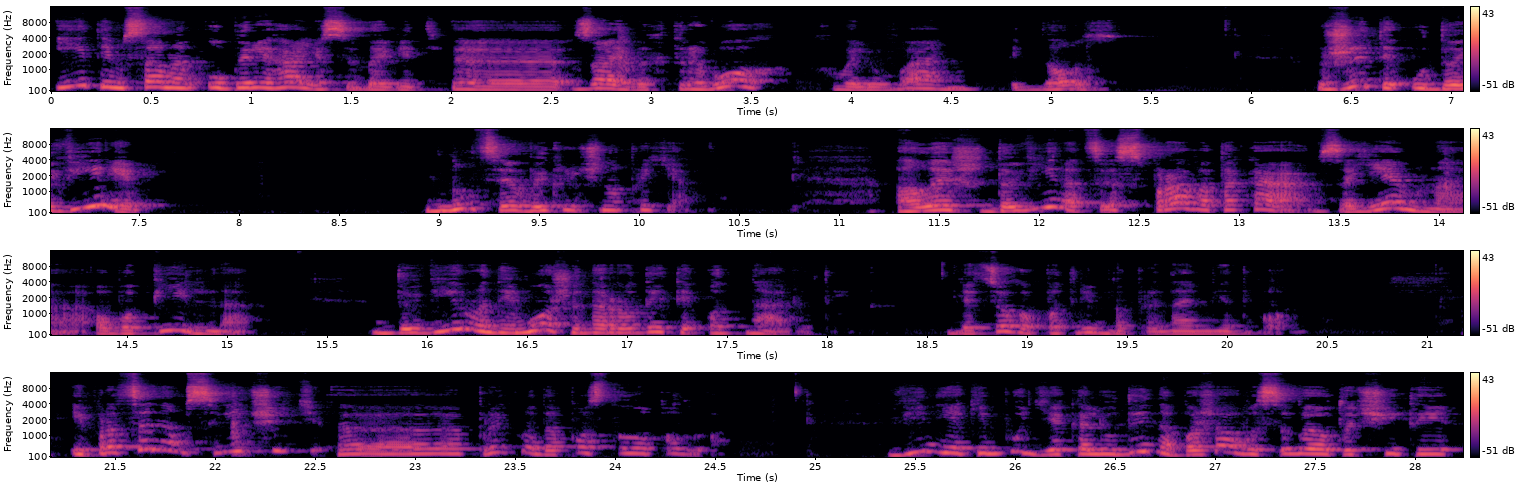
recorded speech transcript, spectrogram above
і тим самим уберігає себе від е, зайвих тривог, хвилювань, підозр. Жити у довірі ну, це виключно приємно. Але ж довіра це справа така взаємна, обопільна. Довіру не може народити одна людина. Для цього потрібно принаймні двоє. І про це нам свідчить е, приклад апостола Павла. Він, як і будь-яка людина, бажав би себе оточити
